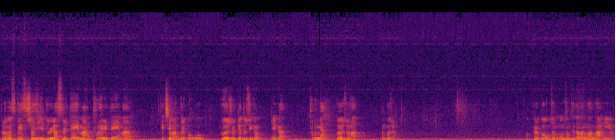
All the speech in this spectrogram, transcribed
그러면 스페이스 샷이 눌렸을 때에만 트루일 때에만 객체 만들 거고 보여줄 때도 지금 얘가 트루면 보여줘라 한 거죠. 어, 별거 엄청 엄청 대단한 거 한 거 아니에요.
